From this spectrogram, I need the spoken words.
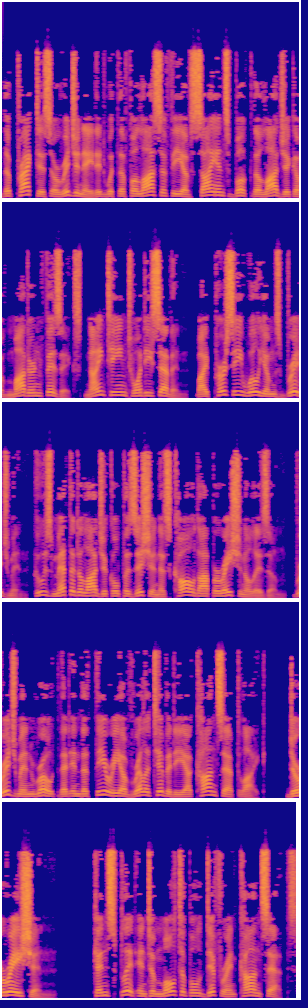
The practice originated with the philosophy of science book The Logic of Modern Physics 1927, by Percy Williams Bridgman, whose methodological position is called operationalism. Bridgman wrote that in the theory of relativity a concept like duration can split into multiple different concepts.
